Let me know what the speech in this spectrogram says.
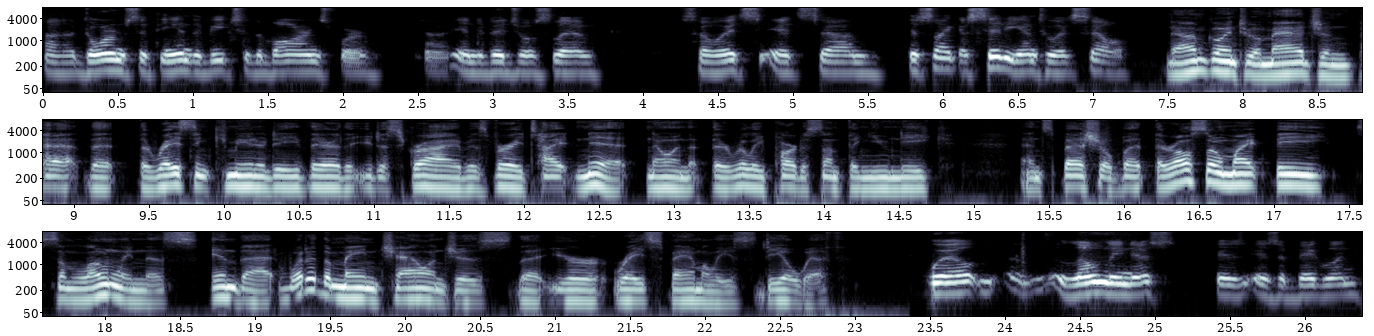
uh, dorms at the end of each of the barns where uh, individuals live. So it's it's um, it's like a city unto itself. Now I'm going to imagine, Pat, that the racing community there that you describe is very tight knit, knowing that they're really part of something unique and special. But there also might be some loneliness in that. What are the main challenges that your race families deal with? Well, loneliness is, is a big one.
